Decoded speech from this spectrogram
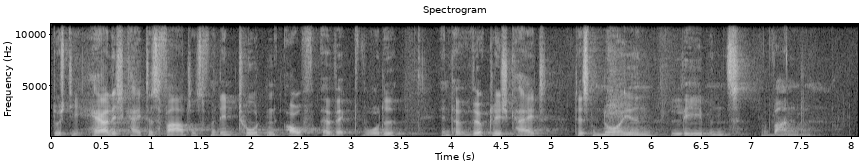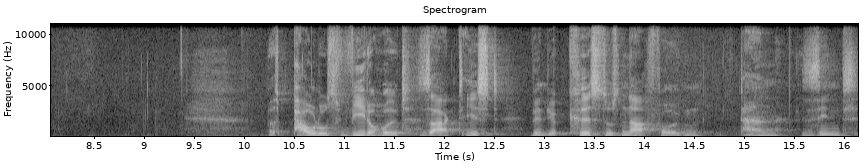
durch die Herrlichkeit des Vaters von den Toten auferweckt wurde, in der Wirklichkeit des neuen Lebens wandeln. Was Paulus wiederholt sagt, ist, wenn wir Christus nachfolgen, dann sind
